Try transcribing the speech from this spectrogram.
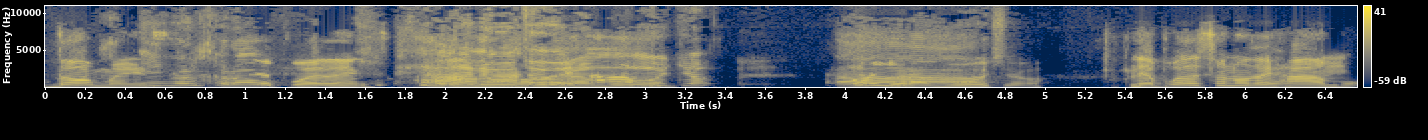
dos Y meses no el crow. después de eso. Ah, no, dura dejamos. mucho. Oye, Ah. era mucho. Después de eso nos dejamos.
